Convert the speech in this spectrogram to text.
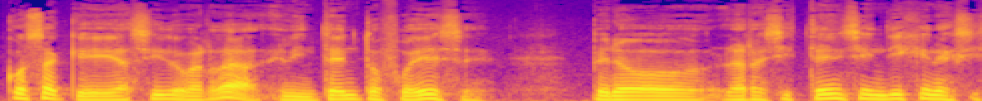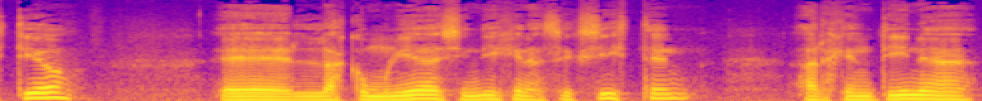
Cosa que ha sido verdad, el intento fue ese. Pero la resistencia indígena existió, eh, las comunidades indígenas existen, Argentina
